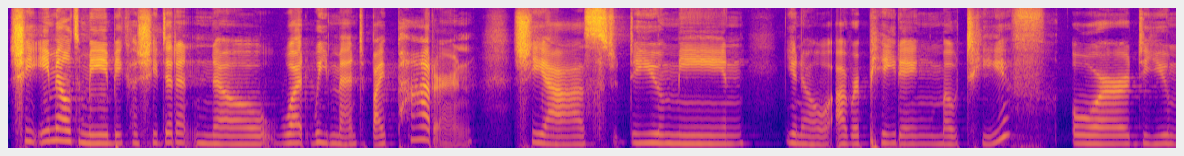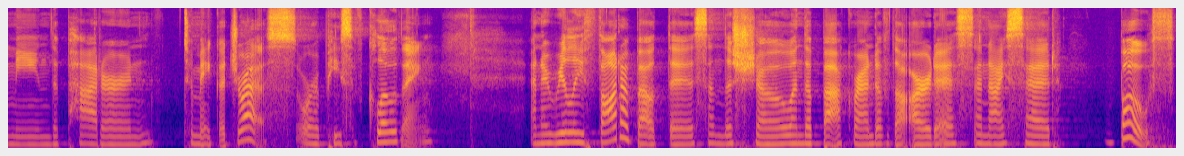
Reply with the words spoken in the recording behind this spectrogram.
she emailed me because she didn't know what we meant by pattern. She asked, Do you mean, you know, a repeating motif? Or do you mean the pattern to make a dress or a piece of clothing? And I really thought about this and the show and the background of the artist, and I said, both.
